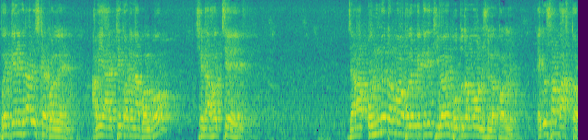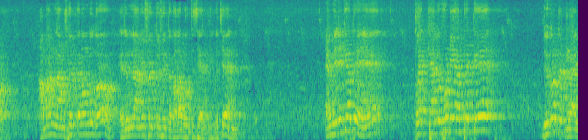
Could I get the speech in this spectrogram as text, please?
বৈজ্ঞানিকরা আবিষ্কার করলেন। আমি আরেকটি ঘটনা বলব। সেটা হচ্ছে, যারা অন্য ধর্ম অবলম্বী থেকে কীভাবে বৌদ্ধ ধর্ম অনুশীলন করলেন, এগুলো সব বাস্তব। আমার নাম সত্যানন্দ তো, এজন্য আমি সত্য সত্য কথা বলতেছি আর কি, বুঝছেন? আমেরিকাতে ক্যালিফোর্নিয়া থেকে দুই ঘণ্টা ড্রাইভ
